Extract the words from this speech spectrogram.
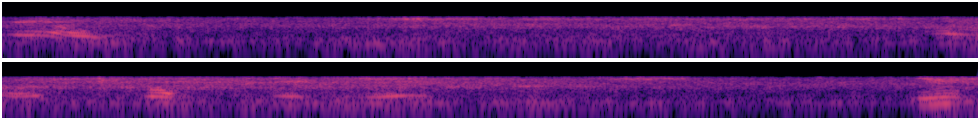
Hello, it's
